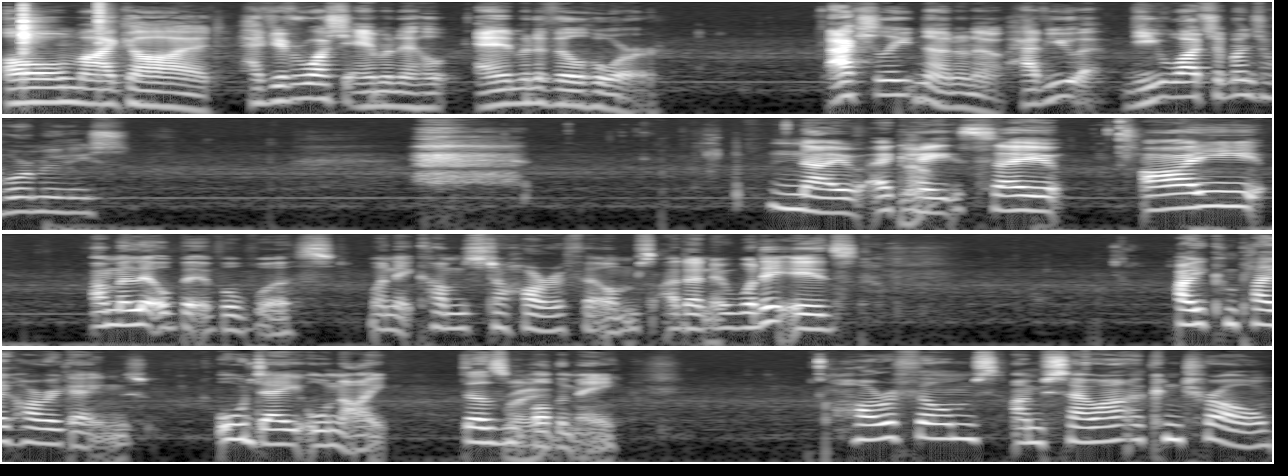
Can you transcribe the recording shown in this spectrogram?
Oh my god. Have you ever watched Amityville, Amityville Horror? Actually, no, no, no. Have you do you watch a bunch of horror movies? No, okay, so I I'm a little bit of a wuss when it comes to horror films. I don't know what it is. I can play horror games all day, all night. Doesn't Right. bother me. Horror films, I'm so out of control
